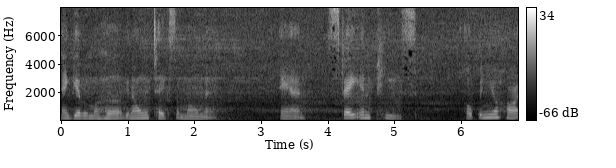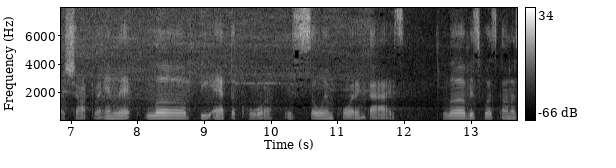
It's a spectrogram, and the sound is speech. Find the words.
and give them a hug. It only takes a moment. And stay in peace. Open your heart chakra and let love be at the core. It's so important, guys. Love is what's going to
